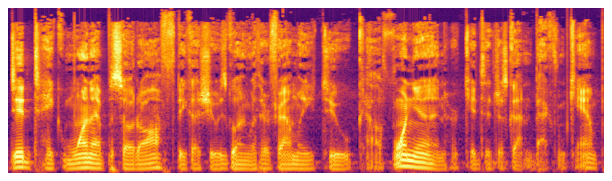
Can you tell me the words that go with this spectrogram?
did take one episode off because she was going with her family to California and her kids had just gotten back from camp.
